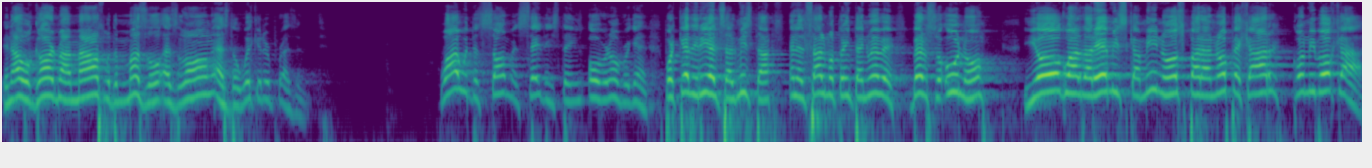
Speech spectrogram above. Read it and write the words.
And I will guard my mouth with a muzzle as long as the wicked are present. Why would the psalmist say these things over and over again? ¿Por qué diría el salmista en el Salmo 39, verso 1, yo guardaré mis caminos para no pecar con mi boca?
